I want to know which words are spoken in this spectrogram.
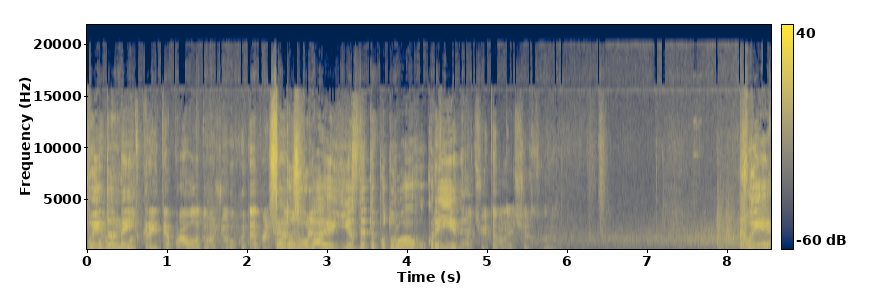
виданий, Відкрийте правила дорожнього руху та я це прочитаю. дозволяє їздити по дорогах України. Ви чуєте мене? Ще раз говорю. Ви,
